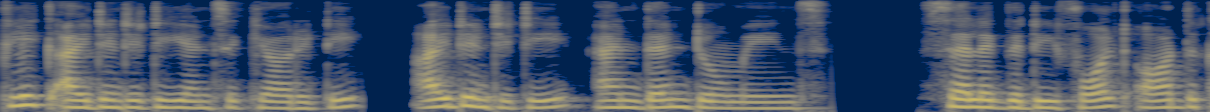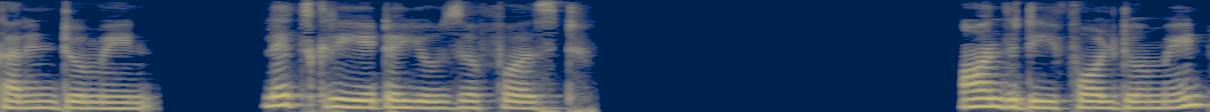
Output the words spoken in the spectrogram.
click Identity and Security, identity, and then domains. Select the default or the current domain. Let's create a user first. On the default domain,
